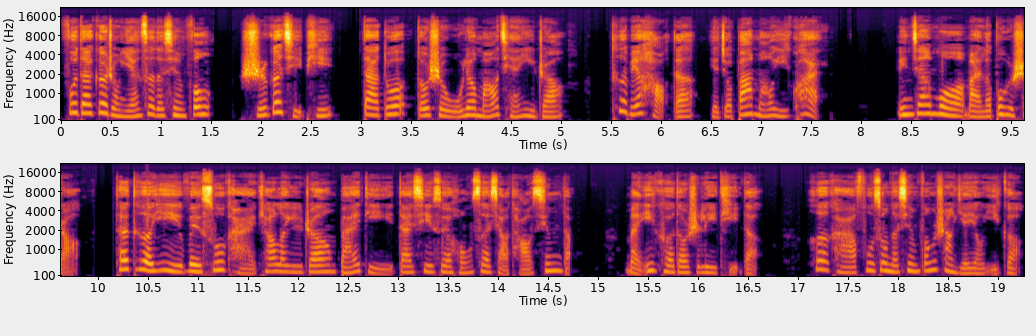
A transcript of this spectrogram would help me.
附带各种颜色的信封，十个起批。大多都是五六毛钱一张，特别好的也就八毛一块。林佳默买了不少，他特意为苏凯挑了一张白底带细碎红色小桃心的，每一颗都是立体的。贺卡附送的信封上也有一个，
